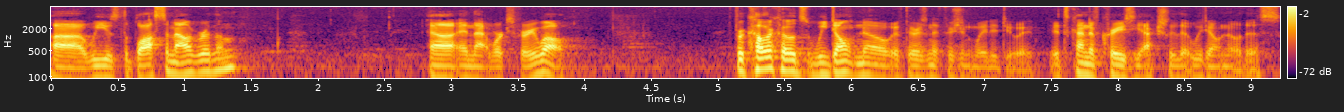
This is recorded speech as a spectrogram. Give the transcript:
Uh, we use the BLOSSOM algorithm, uh, and that works very well. For color codes, we don't know if there's an efficient way to do it. It's kind of crazy, actually, that we don't know this.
